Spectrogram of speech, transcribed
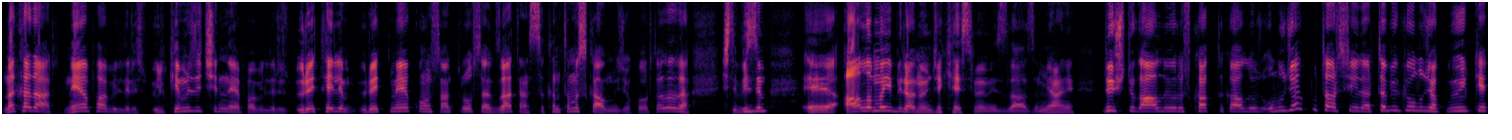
ne kadar ne yapabiliriz? Ülkemiz için ne yapabiliriz? Üretelim, üretmeye konsantre olsak zaten sıkıntımız kalmayacak ortada da. İşte bizim e, ağlamayı bir an önce kesmemiz lazım. Yani düştük ağlıyoruz, kalktık ağlıyoruz. Olacak bu tarz şeyler. Tabii ki olacak. Bu ülke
